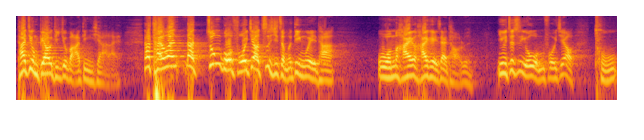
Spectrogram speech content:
他这种标题就把它定下来。那台湾那中国佛教自己怎么定位它？我们还还可以再讨论，因为这是由我们佛教徒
